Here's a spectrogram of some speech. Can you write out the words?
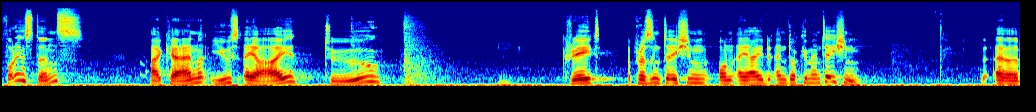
for instance, I can use AI to create a presentation on AI and documentation. Uh,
